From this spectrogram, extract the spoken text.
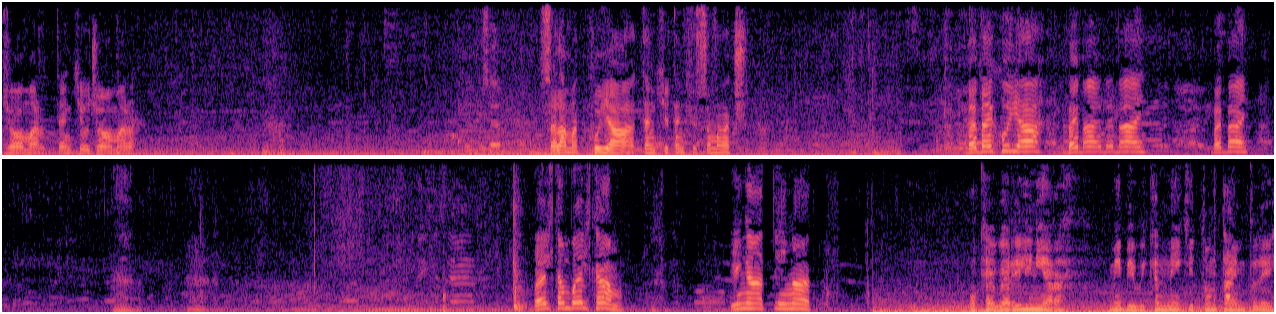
Jomar. Thank you, Jomar. You. Salamat kuya. Thank you, thank you so much. Bye bye kuya. Bye bye, bye bye. Bye bye. Welcome, welcome. Ingat, ingat. Okay, we're really near. Maybe we can make it on time today.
